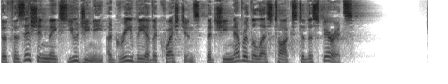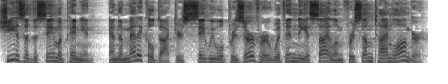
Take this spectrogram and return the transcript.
The physician makes Eugenie agree via the questions that she nevertheless talks to the spirits. She is of the same opinion, and the medical doctors say we will preserve her within the asylum for some time longer.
